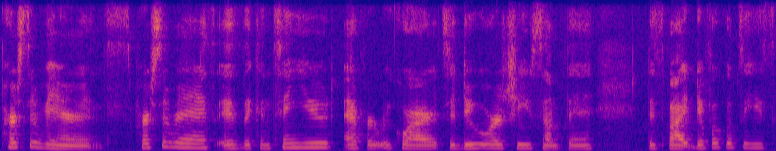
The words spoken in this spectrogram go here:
perseverance. Perseverance is the continued effort required to do or achieve something despite difficulties,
